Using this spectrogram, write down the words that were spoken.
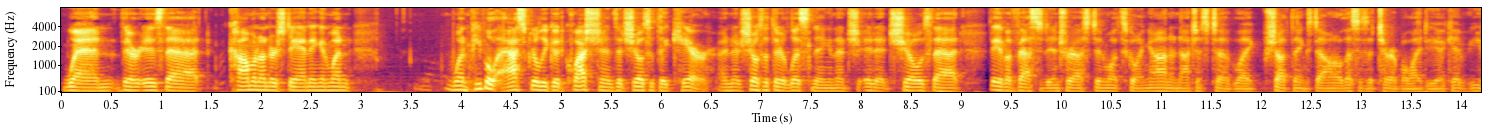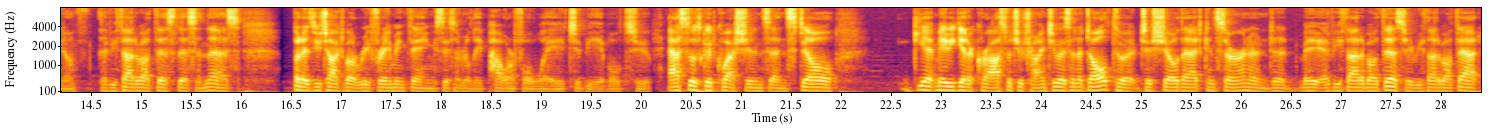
when there is that common understanding and when when people ask really good questions, it shows that they care and it shows that they're listening and it, it shows that they have a vested interest in what's going on and not just to like shut things down. Oh, this is a terrible idea. You know, have you thought about this, this, and this? But as you talked about, reframing things is a really powerful way to be able to ask those good questions and still get maybe get across what you're trying to as an adult to, to show that concern and to, maybe, have you thought about this or have you thought about that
